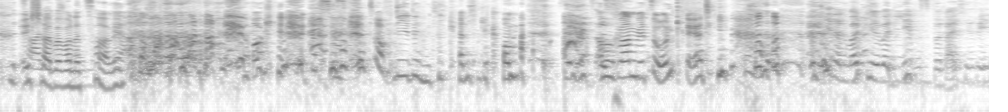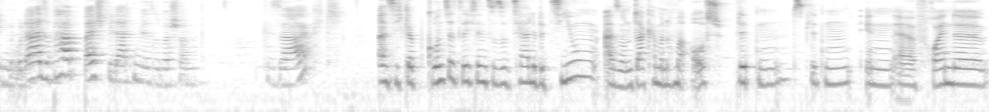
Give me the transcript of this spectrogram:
Ich schreibe einfach eine Zahl. Ja. okay, das ist auf die Idee, mit die kann ich gekommen. So das auch. waren wir zu unkreativ. okay, dann wollten wir über die Lebensbereiche reden, oder? Also ein paar Beispiele hatten wir sogar schon gesagt. Also ich glaube, grundsätzlich sind so soziale Beziehungen, also und da kann man nochmal aussplitten, splitten in äh, Freunde,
